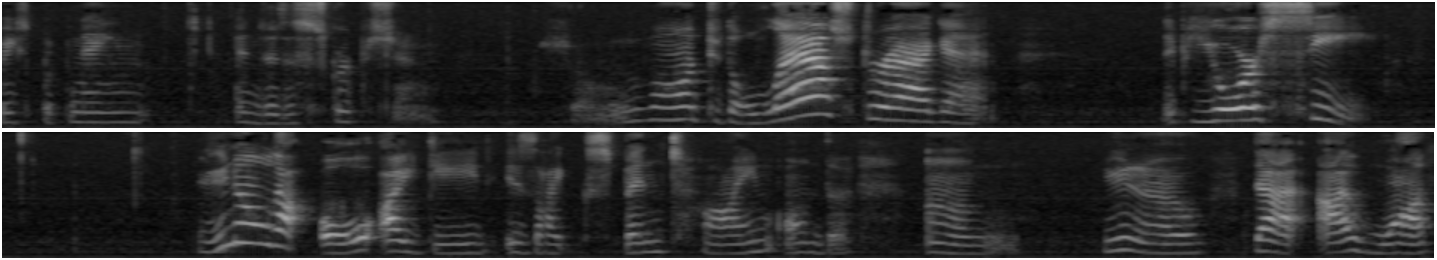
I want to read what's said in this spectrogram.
Facebook name in the description. So move on to the last dragon, the pure sea. You know that all I did is like spend time on the, um, you know, that I want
